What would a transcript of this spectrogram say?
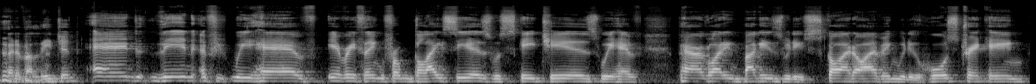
bit of a legend. And then if we have everything from glaciers with ski chairs, we have paragliding buggies, we do skydiving, we do horse trekking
